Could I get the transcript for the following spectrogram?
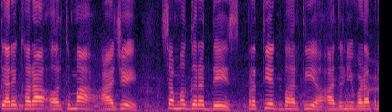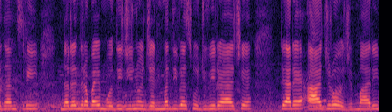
ત્યારે ખરા અર્થમાં આજે સમગ્ર દેશ, પ્રત્યેક ભારતીય આદરણીય વડાપ્રધાન શ્રી નરેન્દ્રભાઈ મોદીજીનો જન્મદિવસ ઉજવી રહ્યા છે. ત્યારે આજરોજ મારી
